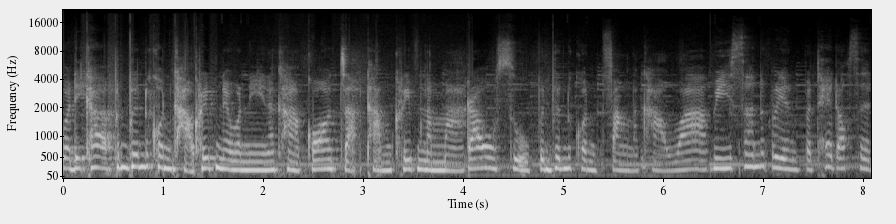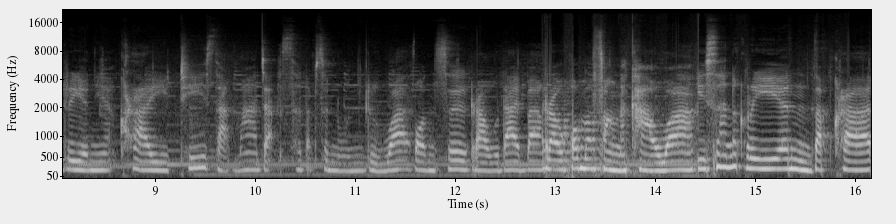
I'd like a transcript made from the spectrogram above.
วัสดีค่ะเพื่อนๆทุกคนข่าวคลิปในวันนี้นะคะ ก็จะทำคลิปนำมาเล่าสู่เพื่อนๆทุกคนฟังนะคะว่าวีซ่านักเรียนประเทศออสเตรเลียเนี่ยใครที่สามารถจะสนับสนุนหรือว่าสปอนเซอร์เราได้บ้าง เราก็มาฟังนะคะว่าวีซ่านักเรียนสับคลาส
